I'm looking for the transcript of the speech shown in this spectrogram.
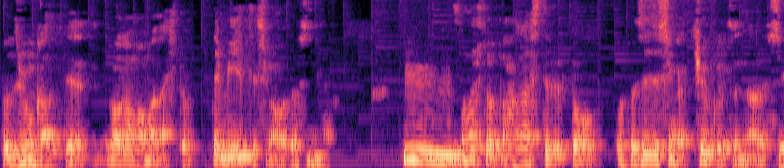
と自分勝手、わがままな人って見えてしまう私には。うん。その人と話してると、私自身が窮屈になるし、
